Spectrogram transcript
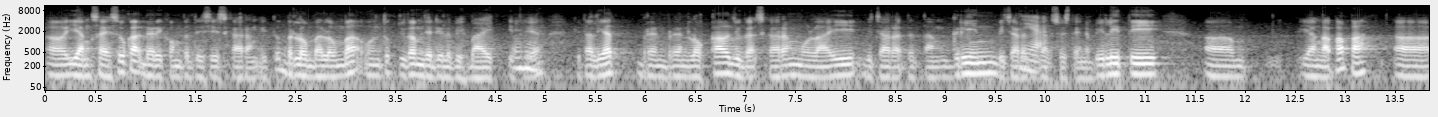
uh, yang saya suka dari kompetisi sekarang itu berlomba-lomba untuk juga menjadi lebih baik gitu mm -hmm. ya. Kita lihat brand-brand lokal juga sekarang mulai bicara tentang green, bicara yeah. tentang sustainability. Um, ya nggak apa-apa. Uh,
